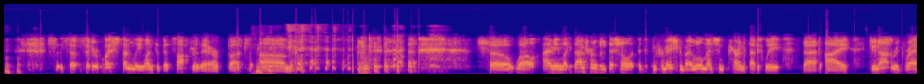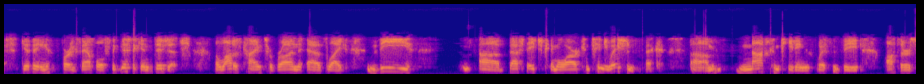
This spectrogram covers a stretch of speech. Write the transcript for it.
so, so, so your voice suddenly went a bit softer there, but um, so well, I mean, like not in terms of additional information, but I will mention parenthetically that I do not regret giving, for example, significant digits a lot of time to run as like the uh, best HPMOR continuation fic, um, not competing with the author's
